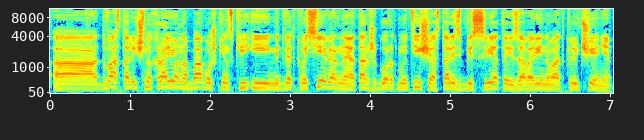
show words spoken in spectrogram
А, два столичных района, Бабушкинский и Медведково-Северный, а также город Мытищи остались без света из-за аварийного отключения.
